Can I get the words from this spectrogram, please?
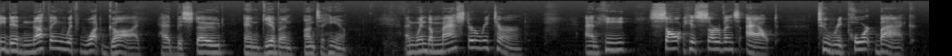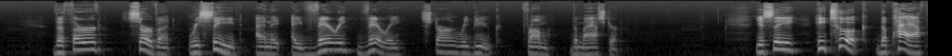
He did nothing with what God had bestowed and given unto him. And when the master returned and he sought his servants out to report back, the third servant received an, a very, very stern rebuke from the master. You see, he took the path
